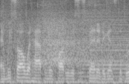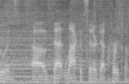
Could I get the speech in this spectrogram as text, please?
And we saw what happened when Kadri was suspended against the Bruins. Uh, that lack of center depth hurt them.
